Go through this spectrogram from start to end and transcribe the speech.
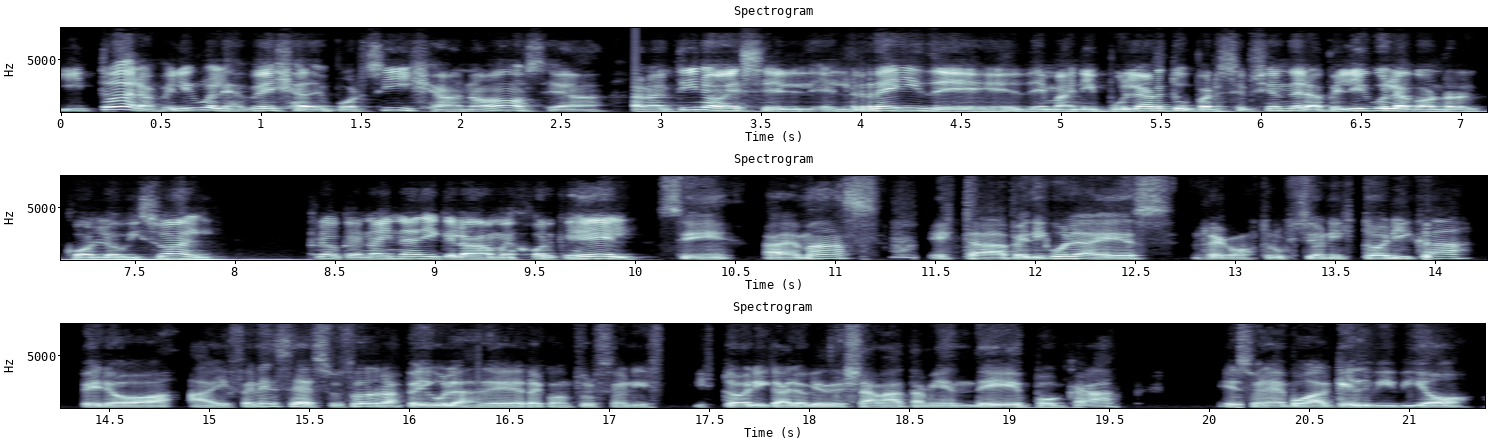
Y toda la película es bella de por sí ya, ¿no? O sea, Tarantino es el, el rey de, de manipular tu percepción de la película con, con lo visual. Creo que no hay nadie que lo haga mejor que él. Sí, además, esta película es reconstrucción histórica, pero a diferencia de sus otras películas de reconstrucción his- histórica, lo que se llama también de época, es una época que él vivió.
